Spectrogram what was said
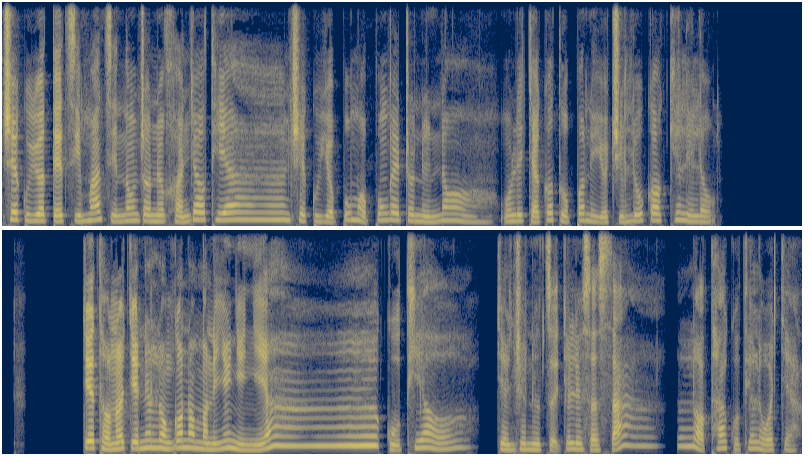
chế cú yo tết gì mà chỉ nông cho nước khẩn giao thia chế cú yo bù một bông cái cho nước nó ô lê chả có tụ bao này yo chỉ lúa có kia lì lộ chế thằng nó chế nên lòng con nó mà nên nhỉ nhỉ cú thia chế cho nước chạy cho lê sa sa lọt tha cú thia là quá chả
